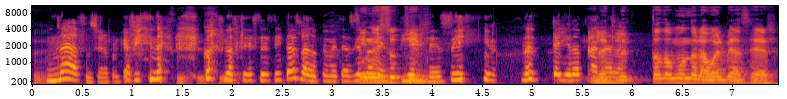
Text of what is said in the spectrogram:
Sí. Nada funciona, porque al final cuando necesitas la documentación no, no la entiendes, sí, no te ayuda para la, nada. La, todo mundo la vuelve a hacer,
